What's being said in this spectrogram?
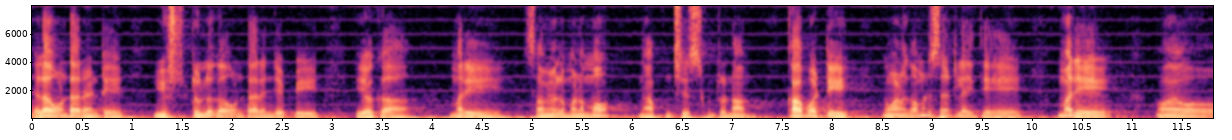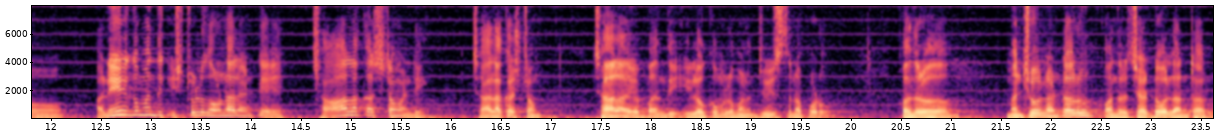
ఎలా ఉంటారంటే ఇష్టలుగా ఉంటారని చెప్పి ఈ యొక్క మరి సమయంలో మనము జ్ఞాపకం చేసుకుంటున్నాం. కాబట్టి మనం గమనించినట్లయితే మరి అనేక మందికి ఇష్టలుగా ఉండాలంటే చాలా కష్టం అండి చాలా కష్టం. చాలా ఇబ్బంది ఈ లోకంలో మనం జీవిస్తున్నప్పుడు. కొందరు మంచోళ్ళు అంటారు కొందరు చెడ్డోళ్ళు అంటారు.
